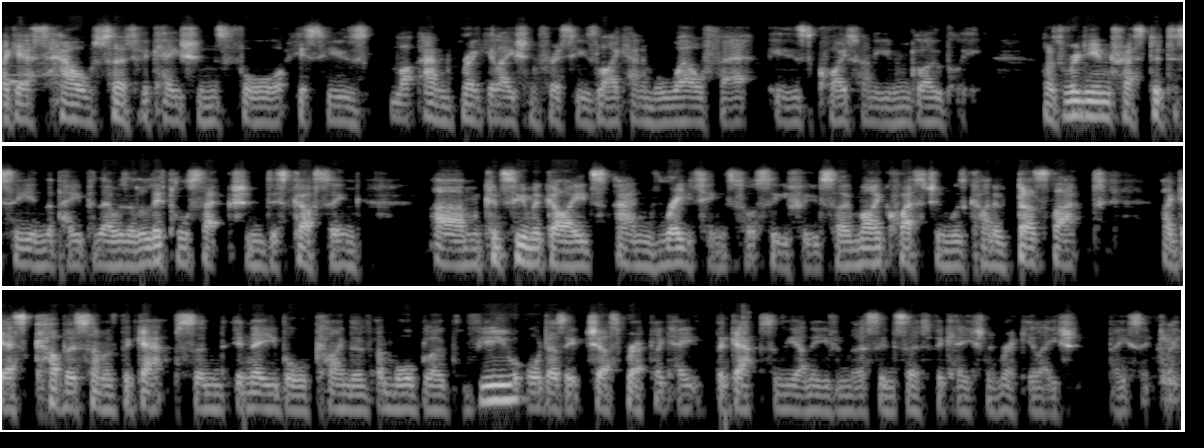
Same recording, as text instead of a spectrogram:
I guess, how certifications for issues and regulation for issues like animal welfare is quite uneven globally. I was really interested to see in the paper there was a little section discussing um, consumer guides and ratings for seafood. So my question was kind of, does that I guess, cover some of the gaps and enable kind of a more global view, or does it just replicate the gaps and the unevenness in certification and regulation, basically?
